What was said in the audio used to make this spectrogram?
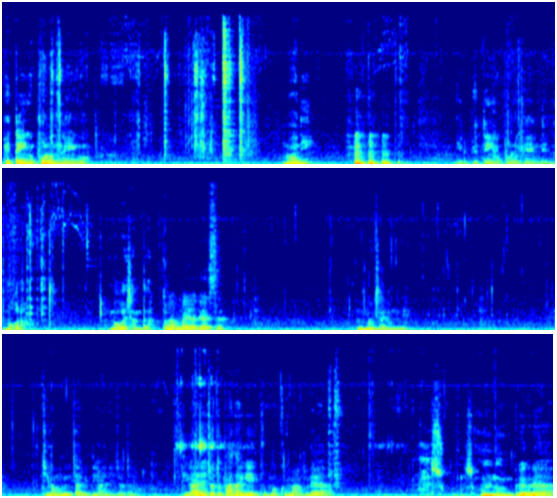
배땡이가 불렀네 이거. 루아니. 이 배땡이가 불렀게 했는데 먹어라. 먹어야 산다. 또 한 마리 어디 갔어? 멍잘 먹네. 네가 먹는다 네가 안 해줘도. 네가 안 해줘도 바닥에 그 먹구만 그래. 손을 넣 그래 그래.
